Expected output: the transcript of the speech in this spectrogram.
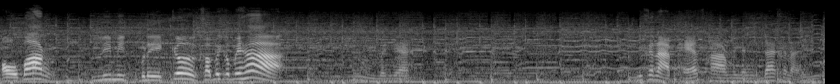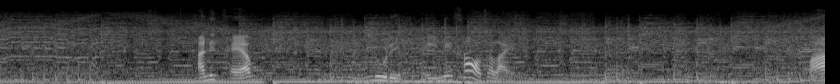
เอาบ้างลิมิตเบรกเกอร์เขาไม่ก็ไม่ห้าเป็นไง นี่ขนาดแพ้ทางมันยังได้ขนาดนี้ อันนี้แถม ดูดิตีไม่เข้าเท่าไหร่มา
